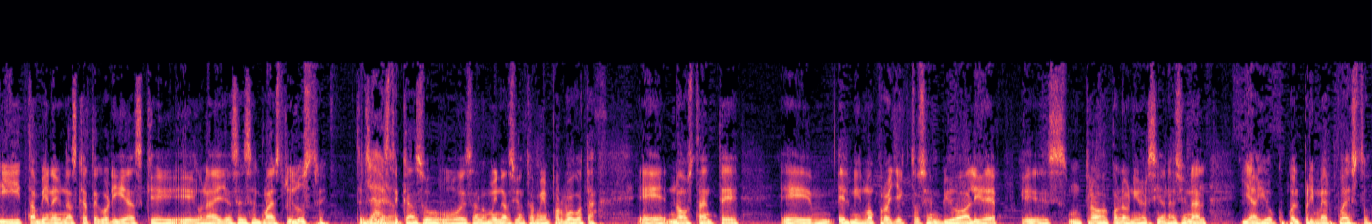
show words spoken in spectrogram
y también hay unas categorías que eh, una de ellas es el maestro ilustre. Entonces Claro. en este caso hubo esa nominación también por Bogotá. Eh, no obstante, eh, el mismo proyecto se envió al IDEP, que es un trabajo con la Universidad Nacional, y ahí ocupó el primer puesto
